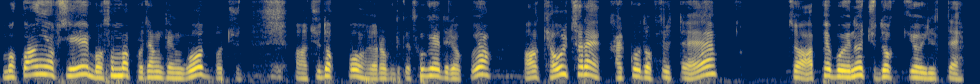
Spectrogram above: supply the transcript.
뭐 꽝이 없이 뭐 손맛 보장된 곳, 뭐 주, 아, 주덕보 여러분들께 소개해드렸고요. 아, 겨울철에 갈 곳 없을 때 저 앞에 보이는 주덕교 일대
